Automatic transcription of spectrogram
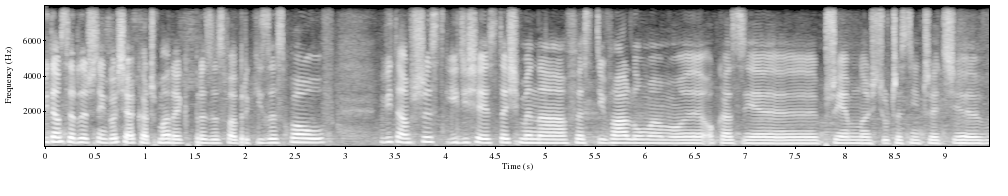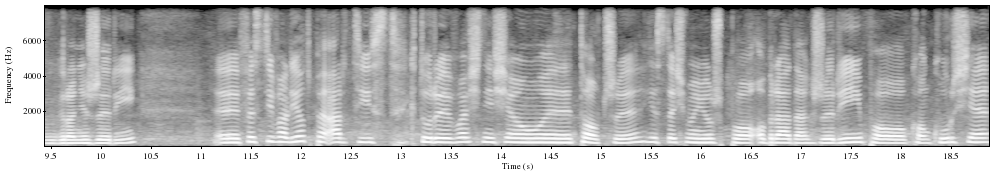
Witam serdecznie Gosia Kaczmarek, prezes Fabryki Zespołów. Witam wszystkich. Dzisiaj jesteśmy na festiwalu. Mam e, okazję, e, przyjemność uczestniczyć e, w gronie jury. Festiwal JP Artist, który właśnie się toczy. Jesteśmy już po obradach jury, po konkursie,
